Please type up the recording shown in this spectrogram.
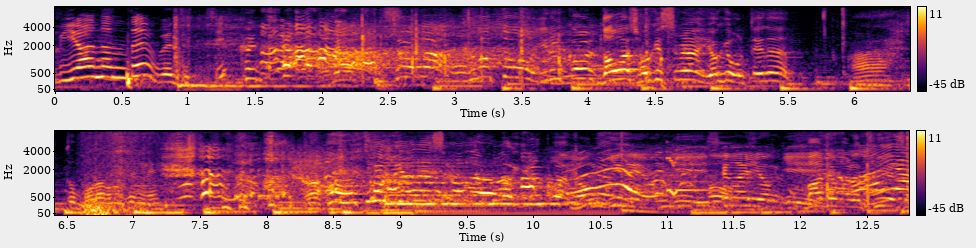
미안한데 왜 늦지? 수영아, 그것도 이럴 걸. 너가 저기 있으면 여기 올 때는 아, 또 뭐라고 하겠네. 아, 어떻게 미안해, 수영아. 막 이럴 거야. 연기네, 연기. 생활 연기. 맞아, 맞아, 뒤에서.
